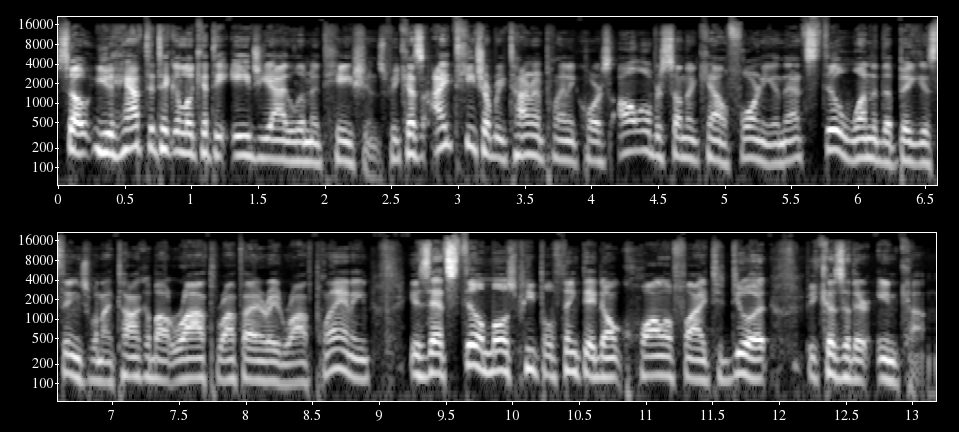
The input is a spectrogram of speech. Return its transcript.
So you have to take a look at the AGI limitations because I teach a retirement planning course all over Southern California, and that's still one of the biggest things when I talk about Roth, Roth IRA, Roth planning, is that still most people think they don't qualify to do it because of their income.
